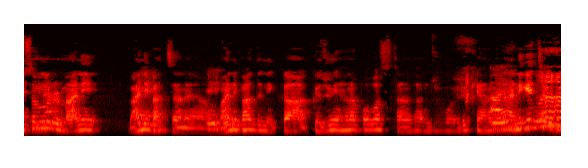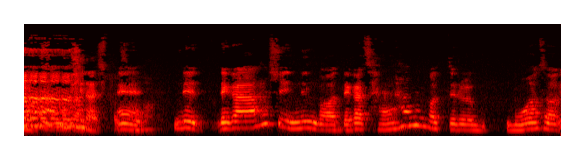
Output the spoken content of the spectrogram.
아니라 선물을 많이 많이 네. 받잖아요. 네. 많이 받으니까 그 중에 하나 뽑아서 다른 사람 주고 이렇게 하는 건 아니, 아니겠죠? 아니죠. 혹시나 싶어서. 네. 근데 내가 할 수 있는 것 내가 잘 하는 것들을 모아서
